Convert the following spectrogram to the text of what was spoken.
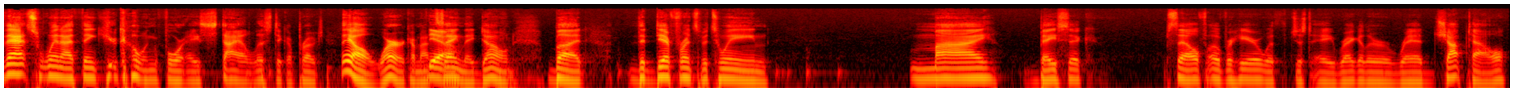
that's when I think you're going for a stylistic approach. They all work. I'm not Yeah. saying they don't, but the difference between my basic self over here with just a regular red shop towel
